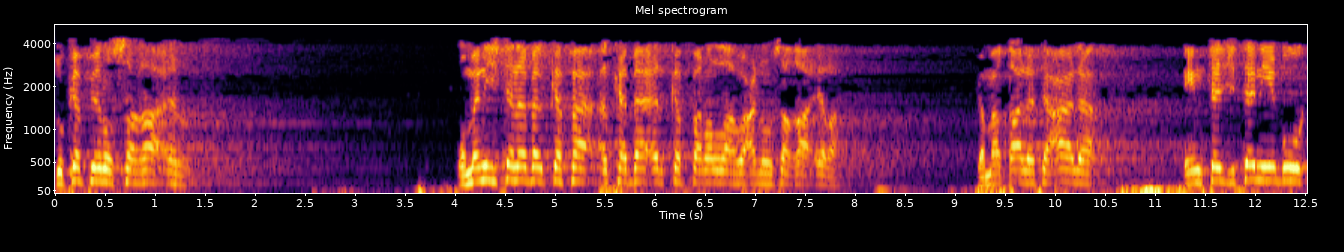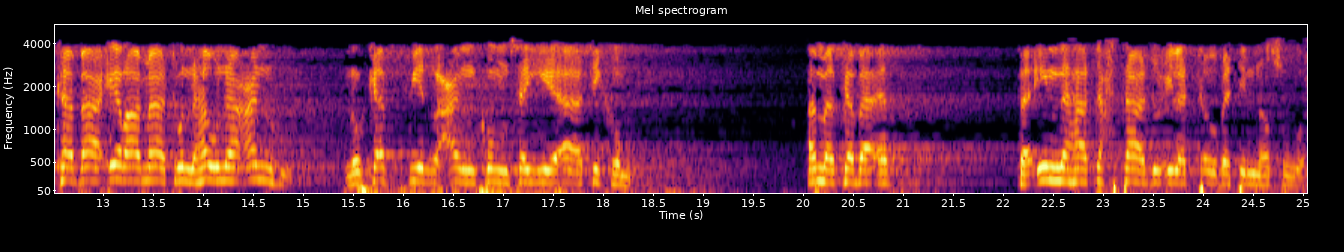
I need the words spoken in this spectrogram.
تكفر الصغائر. ومن اجتنب الكبائر كفر الله عنه صغائره. كما قال تعالى إن تجتنبوا كبائر ما تنهون عنه نكفر عنكم سيئاتكم. أما الكبائر فإنها تحتاج إلى التوبة النصوح.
